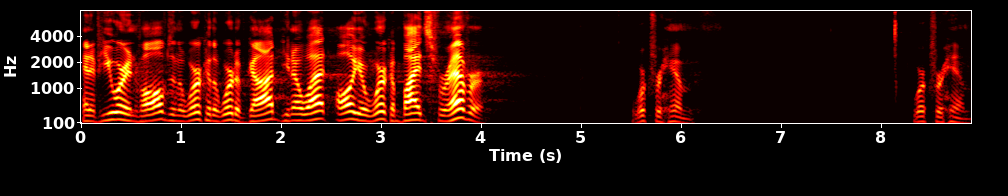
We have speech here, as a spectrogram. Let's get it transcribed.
And if you are involved in the work of the Word of God, you know what? All your work abides forever. Work for Him. Work for Him.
